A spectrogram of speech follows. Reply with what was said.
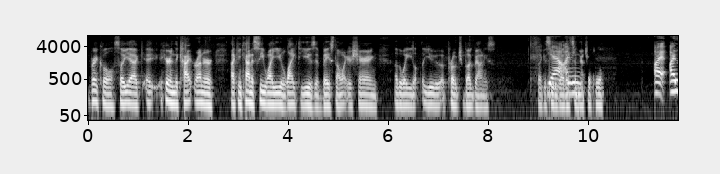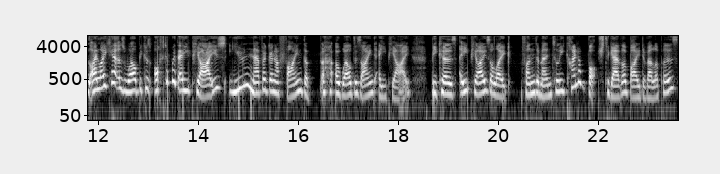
Very cool. So yeah, uh, here in the Kiterunner, I can kind of see why you like to use it based on what you're sharing of the way you you approach bug bounties. So I can see yeah, why that's I mean, a natural tool. I, I, I like it as well because often with APIs, you're never gonna find the a well designed API because APIs are like fundamentally kind of botched together by developers.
